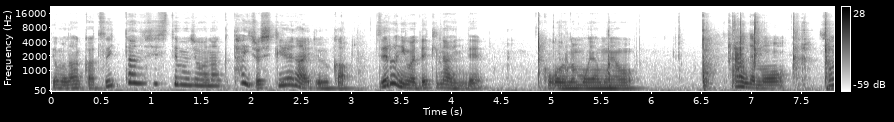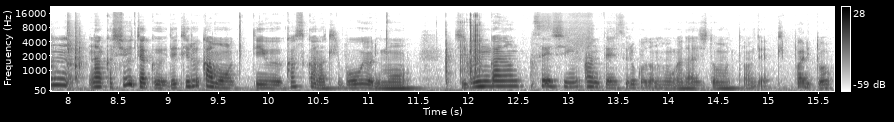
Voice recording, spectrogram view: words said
でもなんかツイッターのシステム上なんか対処しきれないというかゼロにはできないんで心のモヤモヤを。まあでもそんなんか執着できるかもっていうかすかな希望よりも自分が精神安定することの方が大事と思ったのできっぱりと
